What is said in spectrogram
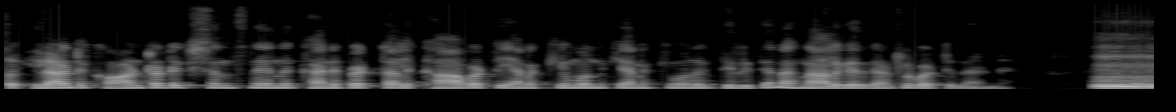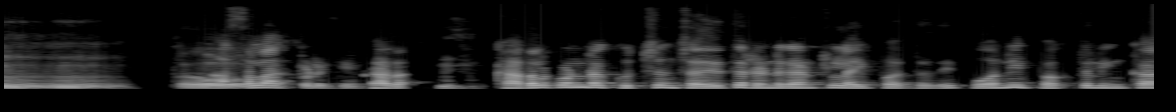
సో ఇలాంటి కాంట్రడిక్షన్స్ నేను కనిపెట్టాలి కాబట్టి వెనక్కి ముందుకి వెనక్కి ముందుకు తిరిగితే నాకు నాలుగైదు గంటలు పట్టిందండి. అసలు కథ కదలకుండా కూర్చొని చదివితే రెండు గంటలు అయిపోద్ది. పోనీ భక్తులు ఇంకా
